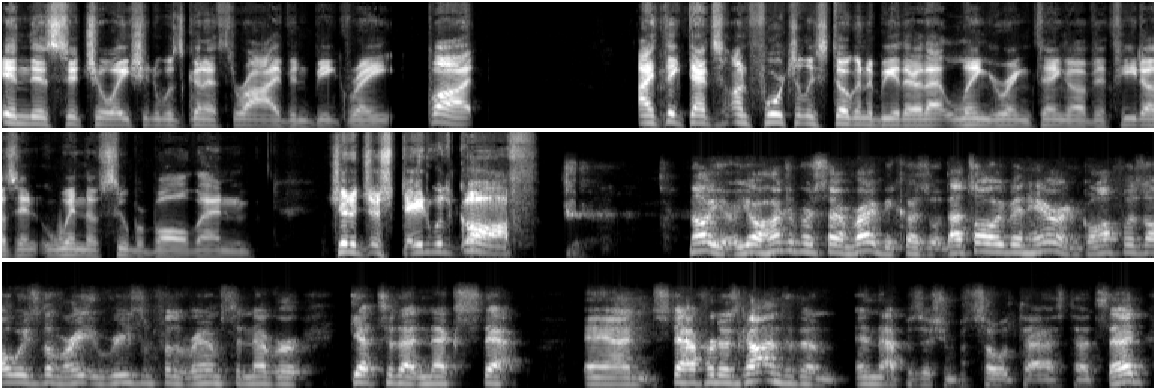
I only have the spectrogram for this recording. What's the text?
in this situation was going to thrive and be great. But I think that's unfortunately still going to be there. That lingering thing of if he doesn't win the Super Bowl, then should have just stayed with Goff. No, you're you're 100 percent right because that's all we've been hearing. Goff was always the right reason for the Rams to never get to that next step, and Stafford has gotten to them in that position. But so, as Ted said,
